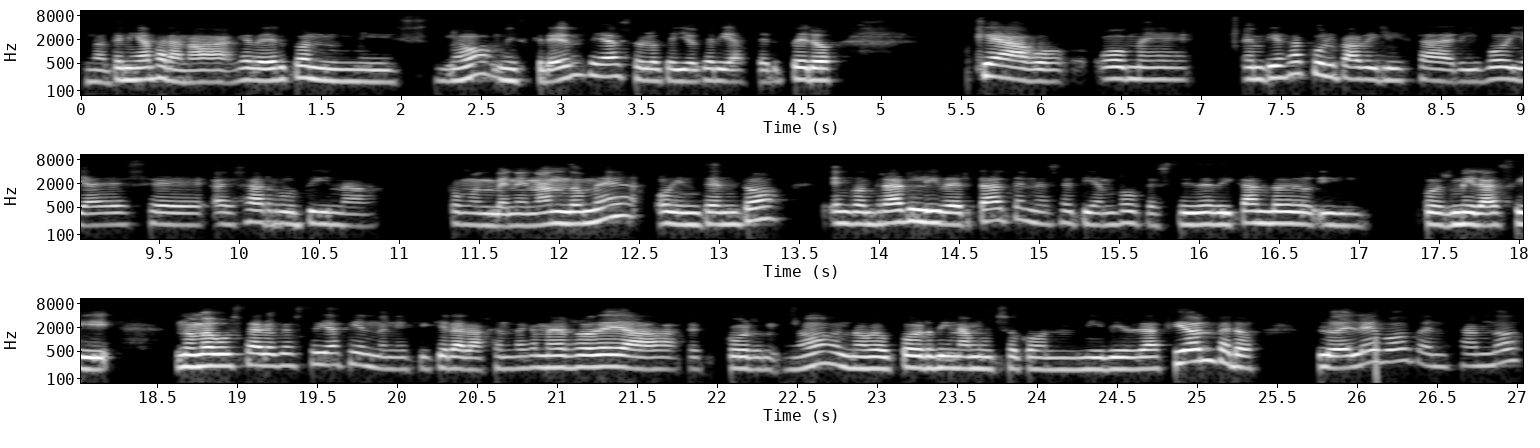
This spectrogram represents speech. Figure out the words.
no, tenía para nada que ver con mis, ¿no? mis creencias o lo que yo quería hacer. Pero, ¿qué hago? O me empiezo a culpabilizar y voy a, ese, a esa rutina como envenenándome o intento encontrar libertad en ese tiempo que estoy dedicando y pues mira, si no me gusta lo que estoy haciendo, ni siquiera la gente que me rodea ¿no? no coordina mucho con mi vibración, pero lo elevo pensando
